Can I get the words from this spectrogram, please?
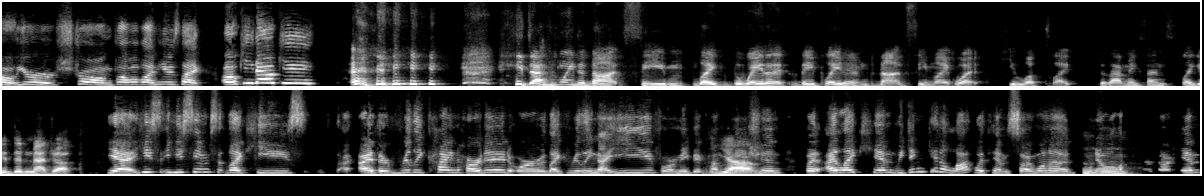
"Oh, you're strong," blah blah blah, and he was like, "Okie dokie." he definitely did not seem like the way that they played him did not seem like what he looked like. Does that make sense? Like it didn't match up. Yeah, he's he seems like he's either really kind-hearted or like really naive or maybe a Yeah. combination. But I like him. We didn't get a lot with him, so I want to know a lot more about him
